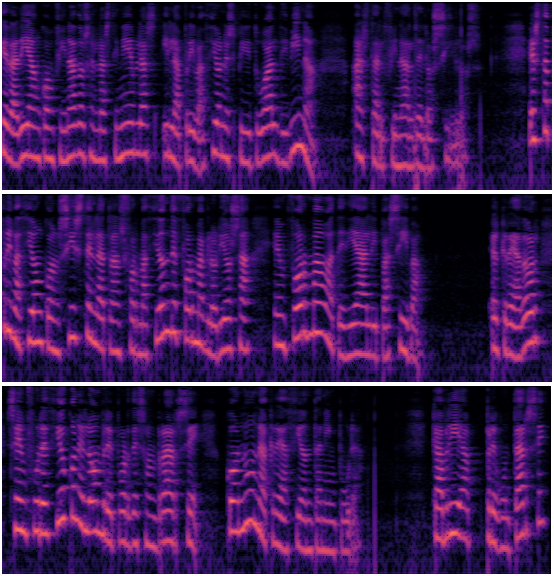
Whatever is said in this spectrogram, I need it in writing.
quedarían confinados en las tinieblas y la privación espiritual divina hasta el final de los siglos. Esta privación consiste en la transformación de forma gloriosa en forma material y pasiva. El Creador se enfureció con el hombre por deshonrarse con una creación tan impura. Cabría preguntarse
